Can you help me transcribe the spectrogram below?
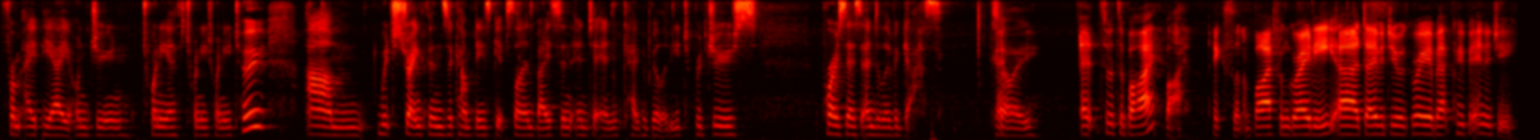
from APA on June 20th, 2022, um, which strengthens the company's Gippsland Basin end-to-end capability to produce process and deliver gas. Okay. So, uh, so it's a buy. Buy. Excellent. A buy from Grady. Uh, David, do you agree about Cooper Energy?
